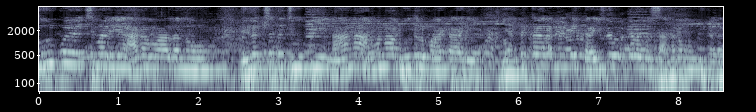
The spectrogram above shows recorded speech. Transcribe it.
దూరిపోయి వచ్చి మరి ఆడవాళ్ళను వివక్షత చూపి నానా అమ్మనా బూతులు మాట్లాడి ఎంతకాలం అంటే క్రైస్తవులు కూడా ఒక సహనం ఉంది కదా?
